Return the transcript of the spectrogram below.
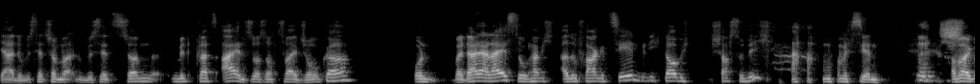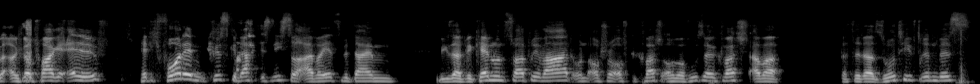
Ja, du bist jetzt schon mal, du bist jetzt schon mit Platz 1. Du hast noch zwei Joker. Und bei deiner Leistung habe ich, also Frage 10 bin ich, glaube ich, schaffst du nicht? Mal ein bisschen. Aber ich glaube, glaub, Frage 11 hätte ich vor dem Quiz gedacht, ist nicht so. Aber jetzt mit deinem, wie gesagt, wir kennen uns zwar privat und auch schon oft gequatscht, auch über Fußball gequatscht, aber dass du da so tief drin bist.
